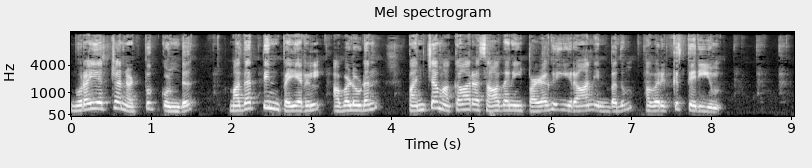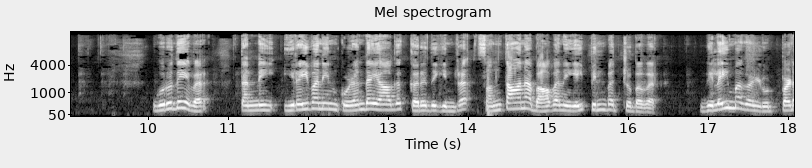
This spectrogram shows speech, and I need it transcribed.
முறையற்ற நட்பு கொண்டு மதத்தின் பெயரில் அவளுடன் பஞ்சமகார சாதனை பழகுகிறான் என்பதும் அவருக்கு தெரியும். குருதேவர் தன்னை இறைவனின் குழந்தையாக கருதுகின்ற சந்தான பாவனையை பின்பற்றுபவர். விலைமகள் உட்பட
